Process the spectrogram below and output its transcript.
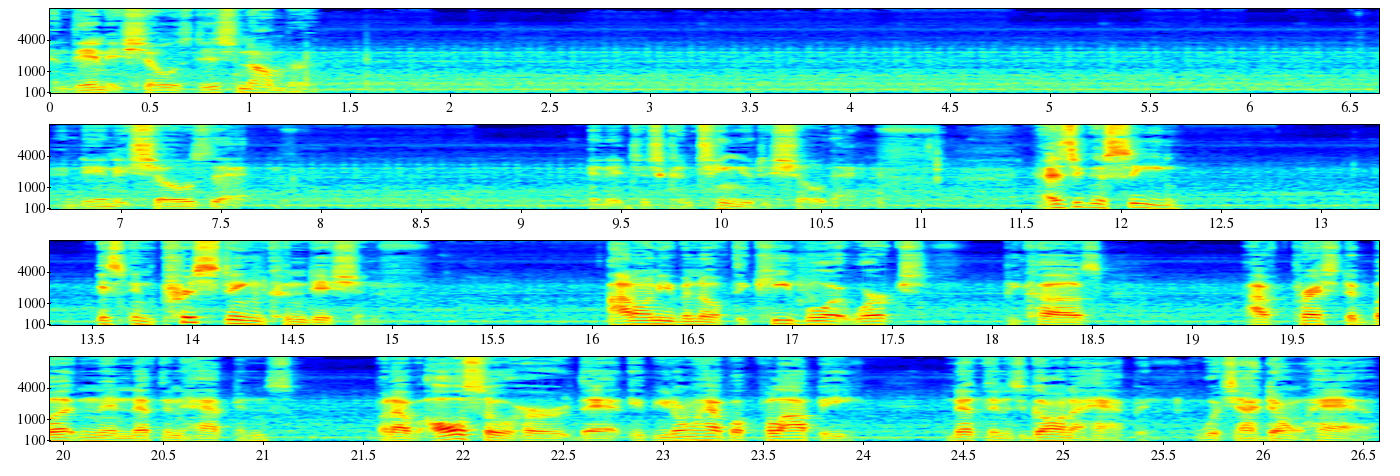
and then it shows this number. And then it shows that. And it just continued to show that. As you can see, it's in pristine condition. I don't even know if the keyboard works because I've pressed the button and nothing happens. But I've also heard that if you don't have a floppy, nothing is going to happen, which I don't have.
